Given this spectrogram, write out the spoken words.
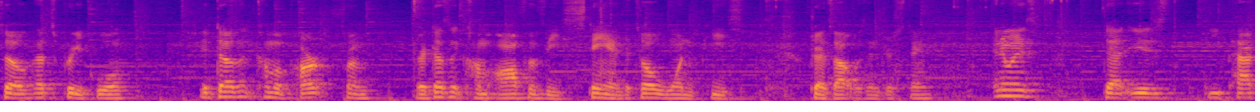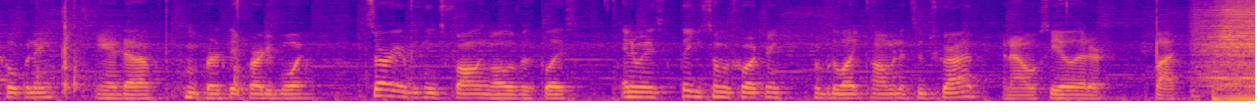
So that's pretty cool. It doesn't come apart from, or it doesn't come off of the stand. It's all one piece, which I thought was interesting. Anyways, that is the pack opening and uh, birthday party boy. Sorry everything's falling all over the place. Anyways, thank you so much for watching. Remember to like, comment, and subscribe, and I will see you later. Bye.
